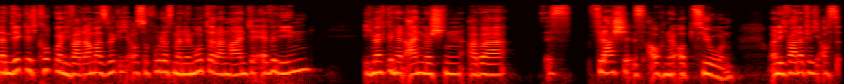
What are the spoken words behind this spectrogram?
dann wirklich gucken. Und ich war damals wirklich auch so froh, dass meine Mutter dann meinte, Evelyn, ich möchte mich nicht einmischen, aber es, Flasche ist auch eine Option. Und ich war natürlich auch so,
